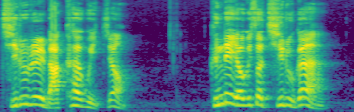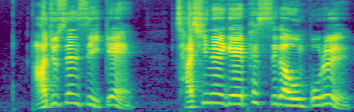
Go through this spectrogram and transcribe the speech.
지루를 마크하고 있죠. 근데 여기서 지루가 아주 센스 있게 자신에게 패스가 온 볼을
